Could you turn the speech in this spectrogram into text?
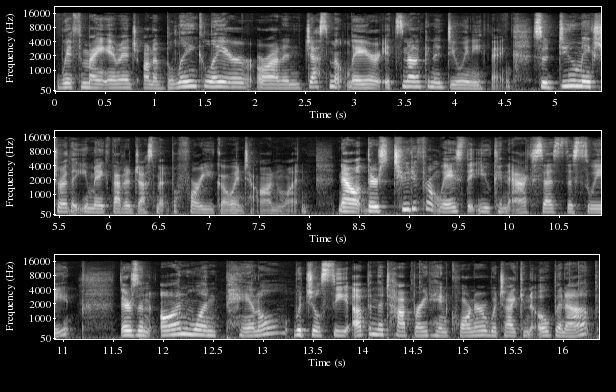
with my image on a blank layer or on an adjustment layer, it's not going to do anything. So do make sure that you make that adjustment before you go into ON1. Now, there's two different ways that you can access the suite. There's an ON1 panel, which you'll see up in the top right hand corner, which I can open up,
